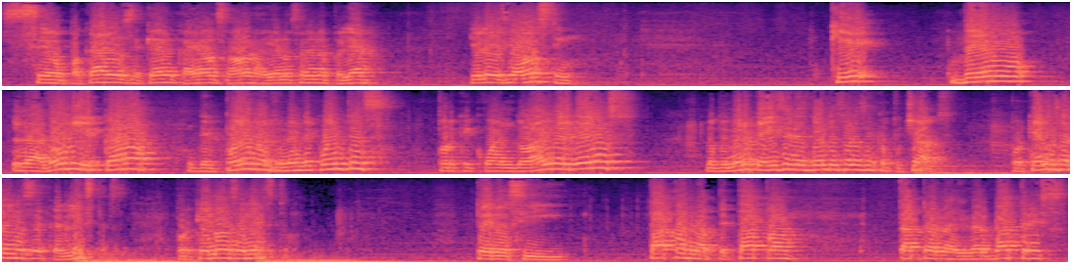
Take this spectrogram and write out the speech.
se opacaron, se quedan callados ahora, ya no salen a pelear. Yo le decía a Austin que veo la doble cara del pueblo al final de cuentas, porque cuando hay vergueros, lo primero que dicen es dónde son los encapuchados, ¿por qué no salen los carlistas? ¿Por qué no hacen esto? Pero si tapan la petapa, tapan a Aguilar Batres,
